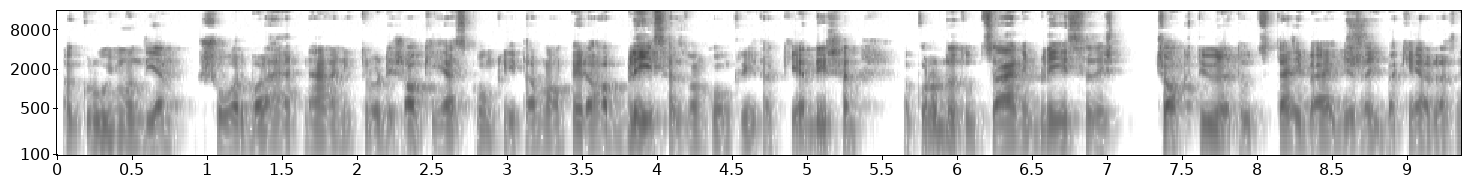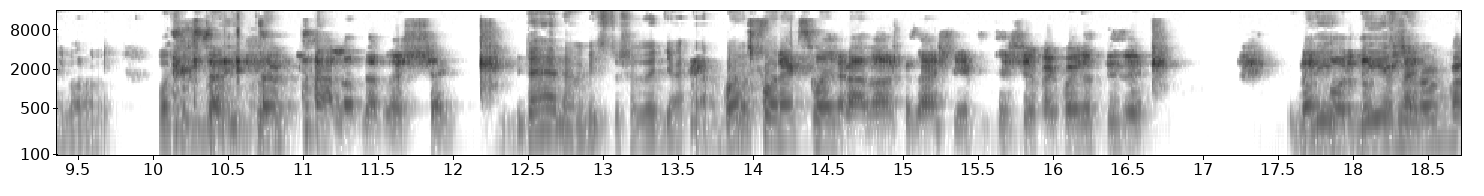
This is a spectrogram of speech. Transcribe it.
akkor úgymond ilyen sorba lehetne állni, tudod, és akihez konkrétan van, például ha Blazehez van konkrétan kérdésed, akkor oda tudsz állni Blazehez, és csak tőle tudsz telibe egy egybe kérdezni valamit. Vagy hogy Szerintem nálam nem lesz seg. De nem biztos az egyáltalán. Vagy Forex, vagy vállalkozási építésé, meg majd ott izé A sarokba.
